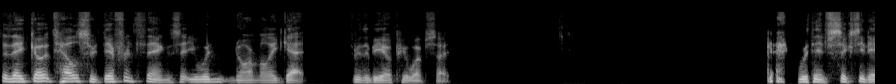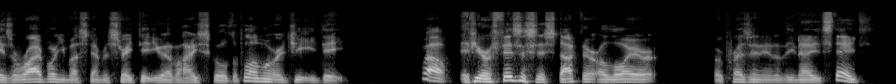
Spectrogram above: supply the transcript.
So they go tells through different things that you wouldn't normally get through the BOP website. Within 60 days of arrival, you must demonstrate that you have a high school diploma or GED. Well, if you're a physicist, doctor, or lawyer, or president of the United States,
